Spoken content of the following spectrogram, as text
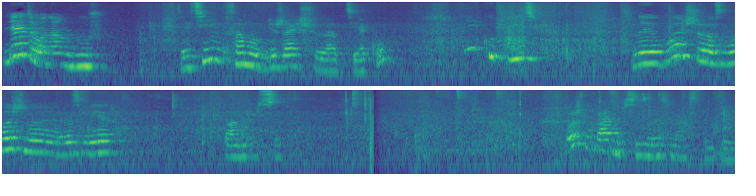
Для этого нам нужно зайти в самую ближайшую аптеку и купить наибольший возможный размер памперсов. Можно памперсы за 18 дней.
